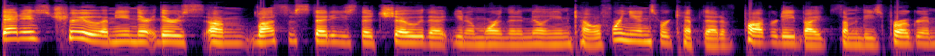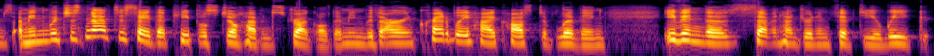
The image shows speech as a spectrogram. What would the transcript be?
That is true. I mean, there, there's um, lots of studies that show that you know more than a million Californians were kept out of poverty by some of these programs. I mean, which is not to say that people still haven't struggled. I mean, with our incredibly high cost of living, even the 750 a week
